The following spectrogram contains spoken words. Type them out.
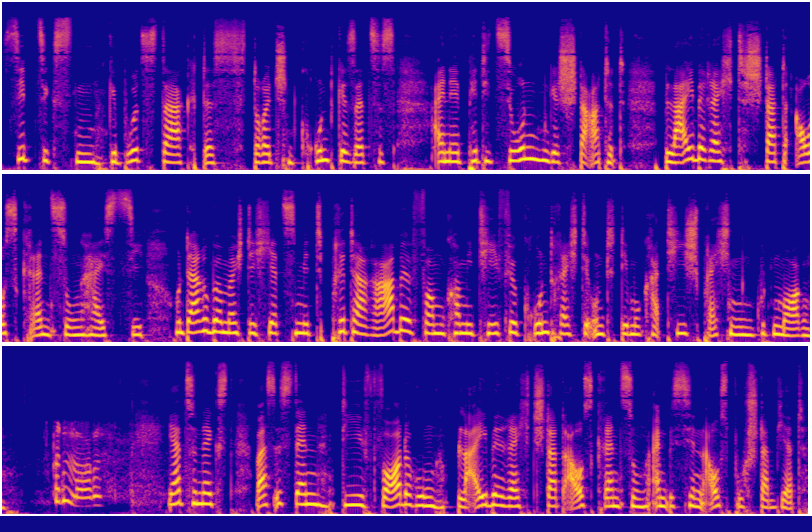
70. Geburtstag des deutschen Grundgesetzes eine Petition gestartet. Bleiberecht statt Ausgrenzung heißt sie. Und darüber möchte ich jetzt mit Britta Rabe vom Komitee für Grundrechte und Demokratie sprechen. Guten Morgen. Guten Morgen. Ja, zunächst, was ist denn die Forderung Bleiberecht statt Ausgrenzung ein bisschen ausbuchstabiert?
